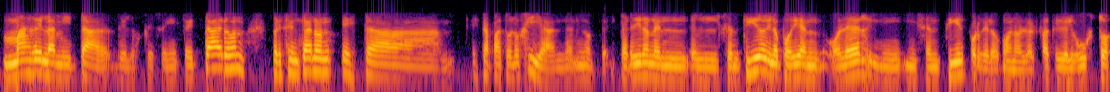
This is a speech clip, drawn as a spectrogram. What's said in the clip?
más de la mitad de los que se infectaron presentaron esta, esta patología, perdieron el, sentido y no podían oler ni, sentir porque lo, bueno, el olfato y el gusto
